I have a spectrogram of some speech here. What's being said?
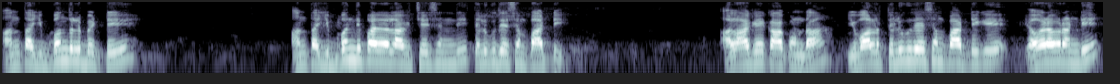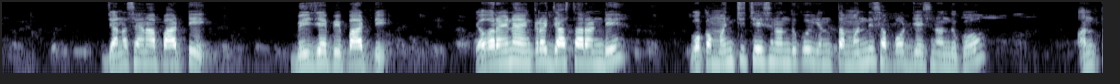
అంత ఇబ్బందులు పెట్టి అంత ఇబ్బంది పడేలాగా చేసింది తెలుగుదేశం పార్టీ. అలాగే కాకుండా ఇవాళ తెలుగుదేశం పార్టీకి ఎవరెవరండి? Janasena party BJP party. ఎవరైనా ఎంకరేజ్ చేస్తారండి? ఒక మంచి చేసినందుకు ఇంతమంది సపోర్ట్ చేసినందుకు అంత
